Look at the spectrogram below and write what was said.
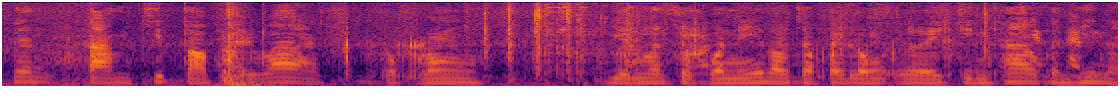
เพื่อนๆตามคลิปต่อไปว่าตกลงเย็นวันศุกร์วันนี้เราจะไปลงเอยกินข้าวกันที่ไหน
